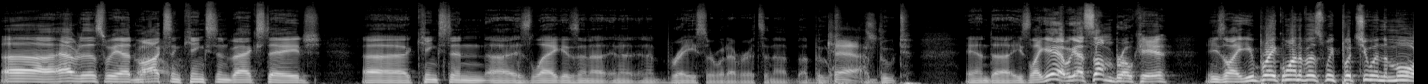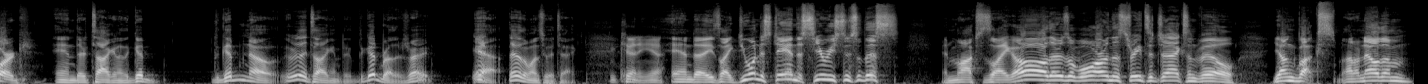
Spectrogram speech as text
Uh, after this, we had Mox and Kingston backstage. Uh, Kingston, uh, his leg is in a in a in a brace or whatever. It's in a, a boot, cast. a boot, and uh, he's like, "Yeah, we got something broke here." He's like, "You break one of us, we put you in the morgue." and they're talking to the good, the good. No, who are they talking to? The Good Brothers, right? Yeah, they're the ones who attacked. Kenny, yeah. And uh, he's like, "Do you understand the seriousness of this?" And Mox is like, "Oh, there's a war in the streets of Jacksonville. Young bucks. I don't know them.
